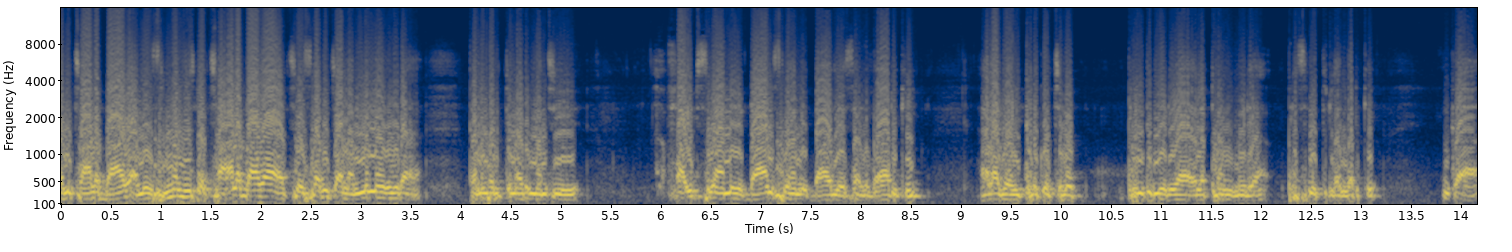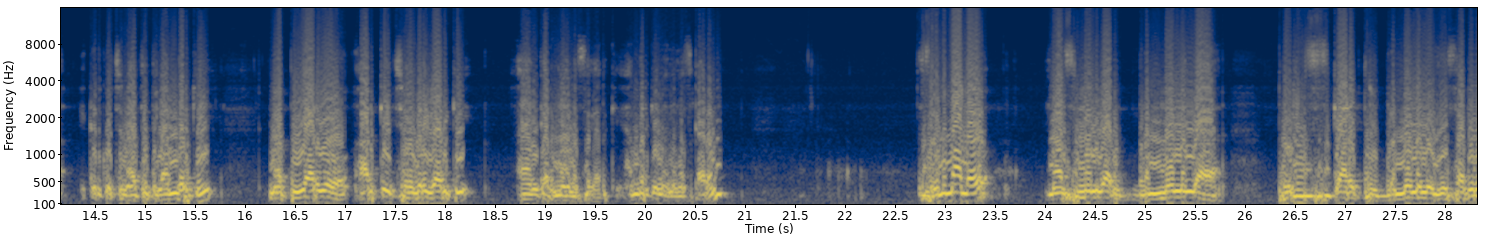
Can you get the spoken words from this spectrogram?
కానీ చాలా బాగా నేను సినిమా చూసిన చాలా బాగా చేశారు. చాలా అందంగా కూడా కనబడుతున్నాడు. మంచి ఫైట్స్ కానీ డాన్స్ కానీ బాగా చేశాడు వారికి. అలాగే ఇక్కడికి వచ్చిన print media electronic media press మిత్రులందరికీ ఇంకా ఇక్కడికి వచ్చిన అతిథులందరికీ మా పిఆర్ఓ ఆర్కే చౌదరి గారికి యాంకర్ మానస గారికి అందరికీ నా నమస్కారం. సినిమాలో మా గారు బ్రహ్మాండంగా పోలీస్ క్యారెక్టర్ బ్రహ్మాండంగా చేశారు.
